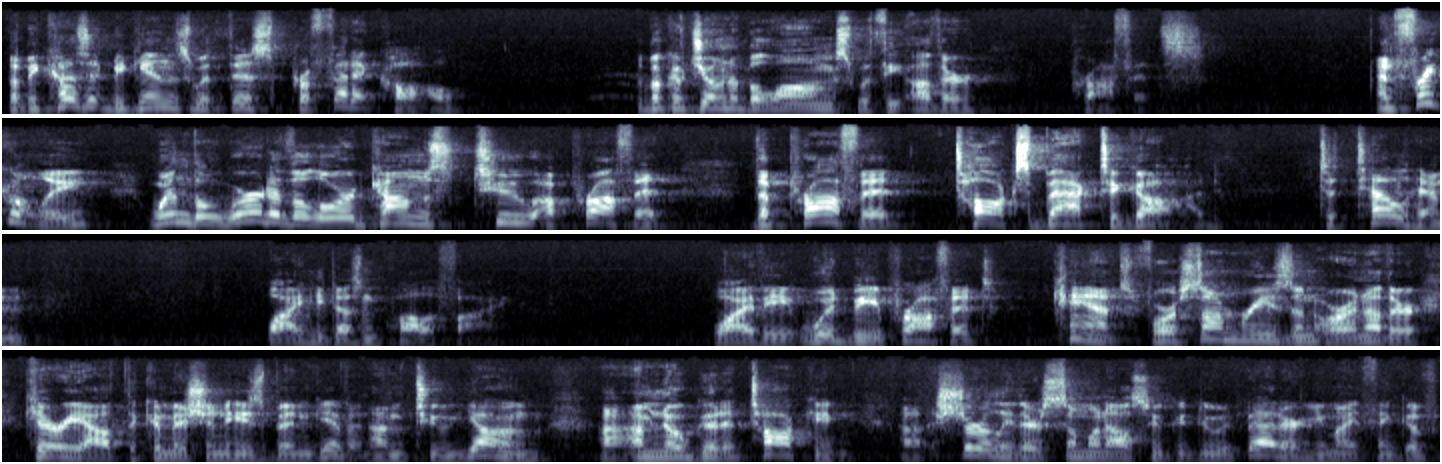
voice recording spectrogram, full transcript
But because it begins with this prophetic call, the book of Jonah belongs with the other prophets. And frequently, when the word of the Lord comes to a prophet, the prophet talks back to God to tell him why he doesn't qualify, why the would be prophet can't, for some reason or another, carry out the commission he's been given. I'm too young. Uh, I'm no good at talking. Uh, surely there's someone else who could do it better. You might think of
